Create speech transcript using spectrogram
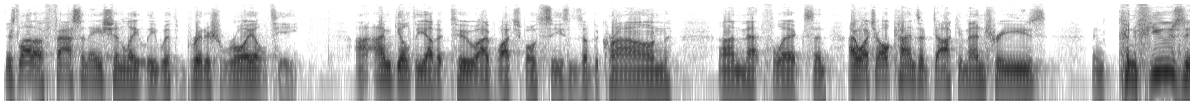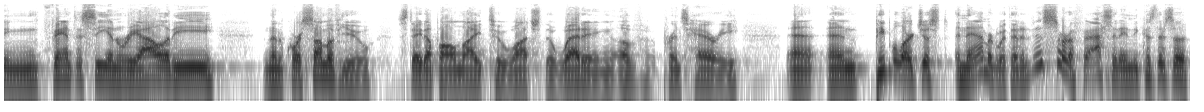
There's a lot of fascination lately with British royalty. I, am guilty of it too. I've watched both seasons of The Crown on Netflix, and I watch all kinds of documentaries and confusing fantasy and reality. And then, of course, some of you stayed up all night to watch the wedding of Prince Harry. And, and people are just enamored with it. And it is sort of fascinating because there's, a,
